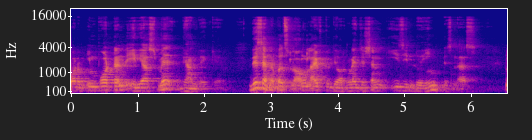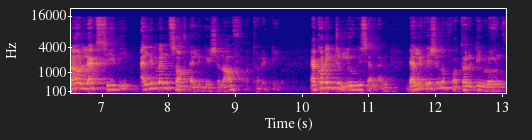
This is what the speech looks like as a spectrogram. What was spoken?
और इम्पोर्टेंट एरियाज़ में ध्यान देंगे this enables long life to the organisation is in doing business Now let's see the elements of delegation of authority. According to Lewis Allen, delegation of authority means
